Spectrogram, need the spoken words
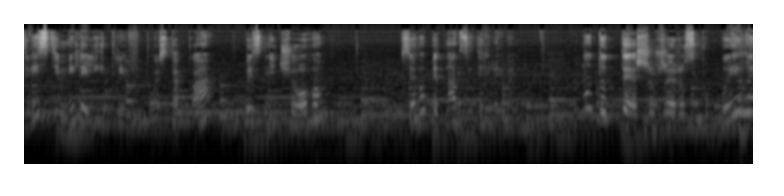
200 мл. Ось така, без нічого. Всього 15 гривень. Ну, тут теж вже розкупили.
